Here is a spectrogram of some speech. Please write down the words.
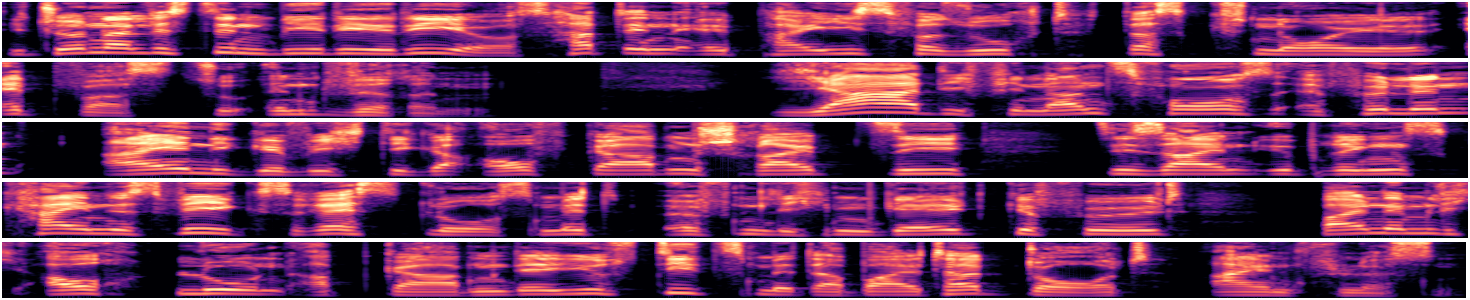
Die Journalistin Biri Rios hat in El País versucht, das Knäuel etwas zu entwirren. Ja, die Finanzfonds erfüllen einige wichtige Aufgaben, schreibt sie, sie seien übrigens keineswegs restlos mit öffentlichem Geld gefüllt, weil nämlich auch Lohnabgaben der Justizmitarbeiter dort einflössen.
